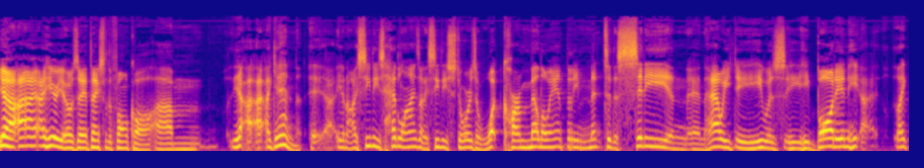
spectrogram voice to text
Yeah i, I hear you jose and thanks for the phone call. Um yeah, I, again, eh, you know, I see these headlines and I see these stories of what Carmelo Anthony meant to the city and, and how he he was he, he bought in. He like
